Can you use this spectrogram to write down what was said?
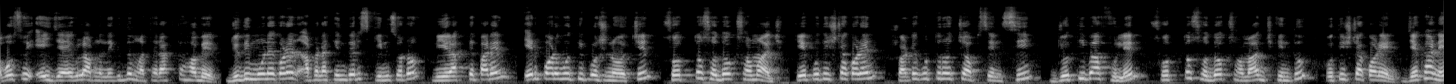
অবশ্যই এই জায়গাগুলো আপনাদের কিন্তু মাথায় রাখতে হবে। যদি মনে করেন, আপনারা কিন্তু এর স্ক্রিনশটও নিয়ে রাখতে পারেন। এর পরবর্তী প্রশ্ন হচ্ছে, সত্য শোধক সমাজ কে প্রতিষ্ঠা করেন? সঠিক উত্তর হচ্ছে অপশন সি জ্যোতিবা ফুলে। সত্য শোধক সমাজ কিন্তু প্রতিষ্ঠা করেন, যেখানে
